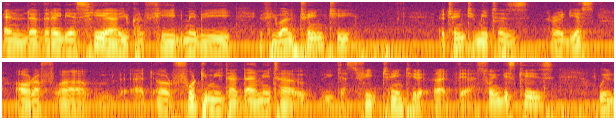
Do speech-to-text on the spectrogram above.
And uh, the radius here you can feed maybe if you want 20 uh, 20 meters radius or a, uh, or 40 meter diameter you just feed 20 right there. So in this case we'll,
